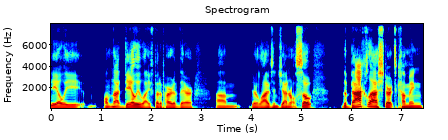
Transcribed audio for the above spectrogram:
daily not daily life but a part of their um, their lives in general. So the backlash starts coming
